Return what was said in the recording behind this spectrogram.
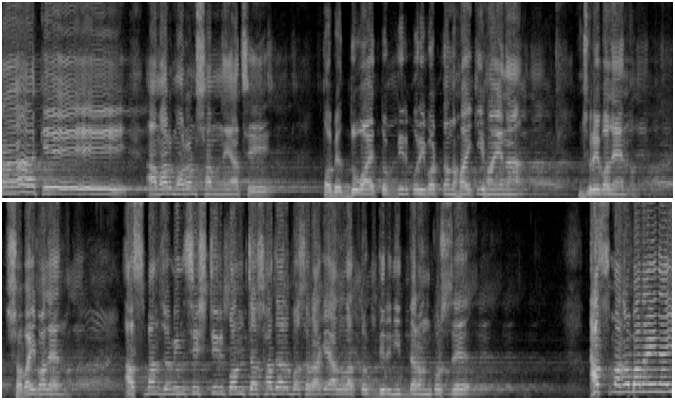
থাকে, আমার মরণ সামনে আছে, তবে দোয়ায় তকদির পরিবর্তন হয় কি হয় না? জুড়ে বলেন, সবাই বলেন, আসমান জমিন সৃষ্টির পঞ্চাশ হাজার বছর আগে আল্লাহ তকদির নির্ধারণ করছে। আসমানও বানায় নাই,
